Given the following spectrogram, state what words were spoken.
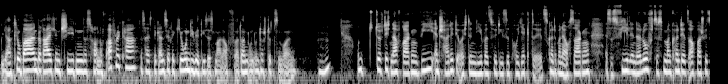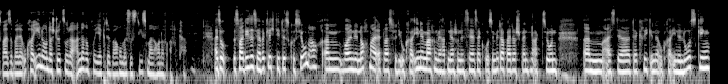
ja, globalen Bereich entschieden, das Horn of Africa. Das heißt eine ganze Region, die wir dieses Mal auch fördern und unterstützen wollen. Mhm. Und dürfte ich nachfragen, wie entscheidet ihr euch denn jeweils für diese Projekte? Jetzt könnte man ja auch sagen, es ist viel in der Luft. Man könnte jetzt auch beispielsweise bei der Ukraine unterstützen oder andere Projekte. Warum ist es diesmal Horn of Africa? Also es war dieses Jahr wirklich die Diskussion auch, ähm, wollen wir nochmal etwas für die Ukraine machen? Wir hatten ja schon eine sehr, sehr große Mitarbeiterspendenaktion ähm, als der, der Krieg in der Ukraine losging.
